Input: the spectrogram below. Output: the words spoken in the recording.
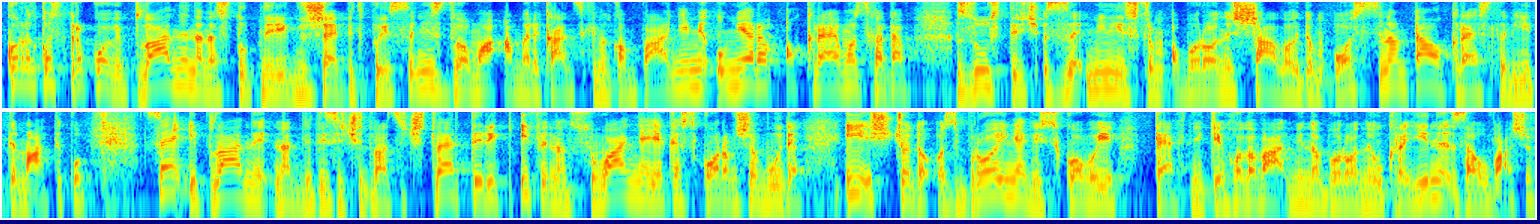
Короткострокові плани на наступний рік вже підписані з двома американськими компаніями. Умєров окремо згадав зустріч з міністром оборони США Ллойдом Остіном та окреслив її тематику. Це і плани на 2024 рік, і фінансування, яке скоро вже буде, і щодо озброєння військової техніки. Голова Міноборони України зауважив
